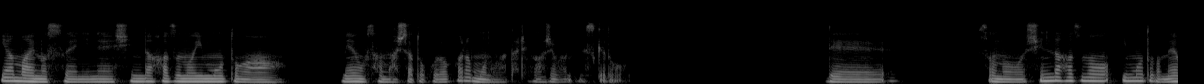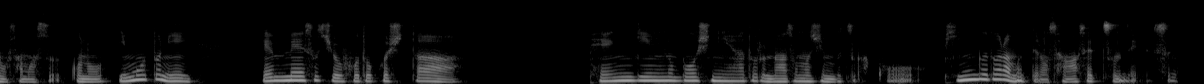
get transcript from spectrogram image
病の末にね、死んだはずの妹が目を覚ましたところから物語が始まるんですけど、で、その死んだはずの妹が目を覚ます、この妹に延命措置を施したペンギンの帽子に宿る謎の人物がこう、ピングドラムってのを探せっつんですよ。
